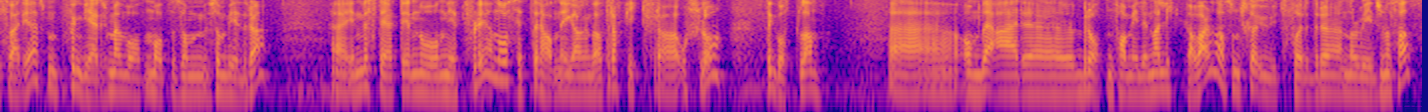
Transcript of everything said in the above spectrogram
Sverige, som fungerer som en må- måte som, som Widerøe. Investert i noen jetfly, nå setter han i gang da trafikk fra Oslo til Gotland. Eh, om det er Bråten-familien allikevel da, som skal utfordre Norwegian og SAS.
